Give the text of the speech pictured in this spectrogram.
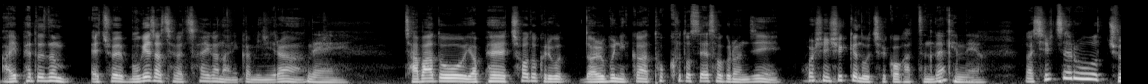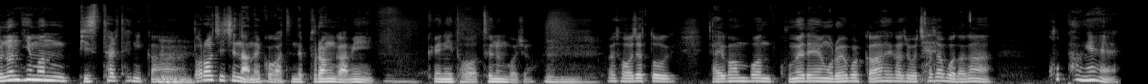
아이패드는 애초에 무게 자체가 차이가 나니까 미니랑 네. 잡아도 옆에 쳐도 그리고 넓으니까 토크도 세서 그런지 훨씬 쉽게 놓칠 것 같은데, 그렇겠네요. 그러니까 실제로 주는 힘은 비슷할 테니까 음. 떨어지진 않을 것 같은데 불안감이 괜히 더 드는 거죠. 음. 그래서 어제 또, 야, 이거 한번 구매 대행으로 해볼까 해가지고 찾아보다가 쿠팡에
